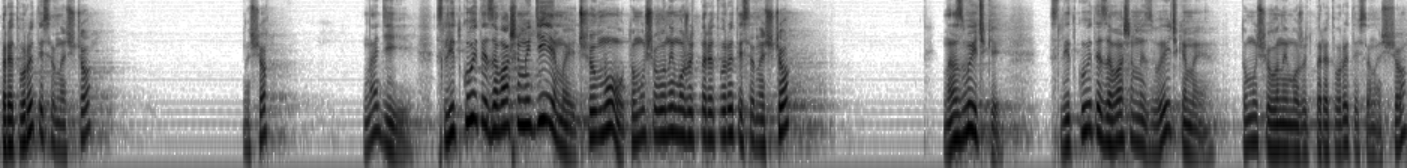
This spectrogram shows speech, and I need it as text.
перетворитися на що? На що? На дії. Слідкуйте за вашими діями. Чому? Тому що вони можуть перетворитися на що? На звички. Слідкуйте за вашими звичками, тому що вони можуть перетворитися на що?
